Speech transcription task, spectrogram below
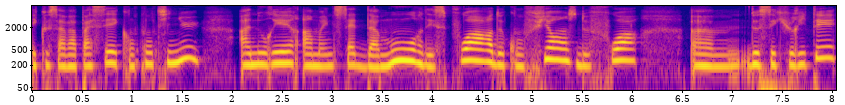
et que ça va passer et qu'on continue à nourrir un mindset d'amour, d'espoir, de confiance, de foi, euh, de sécurité,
